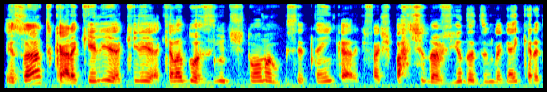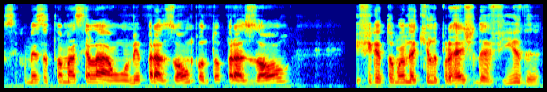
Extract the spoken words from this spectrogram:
Exato, cara, aquele, aquele, aquela dorzinha de estômago que você tem, cara, que faz parte da vida. Aí, cara, você começa a tomar, sei lá, um omeprazol, um pantoprazol e fica tomando aquilo pro resto da vida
